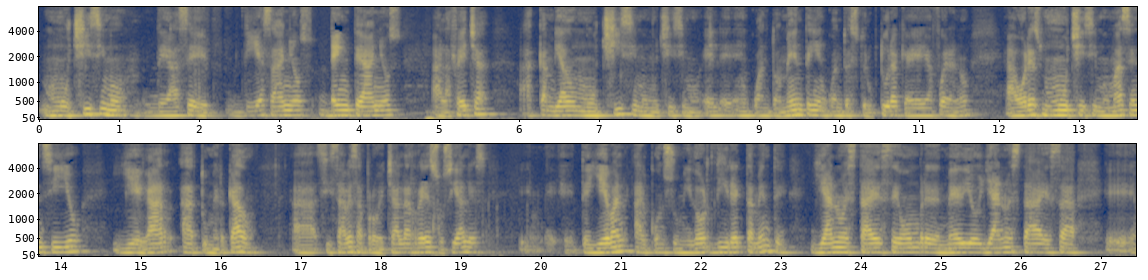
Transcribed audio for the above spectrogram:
muchísimo de hace 10 años, 20 años a la fecha. Ha cambiado muchísimo, muchísimo el, en cuanto a mente y en cuanto a estructura que hay allá afuera, ¿no? Ahora es muchísimo más sencillo llegar a tu mercado. Ah, si sabes aprovechar las redes sociales, eh, eh, te llevan al consumidor directamente. Ya no está ese hombre de en medio, ya no está esa, eh,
